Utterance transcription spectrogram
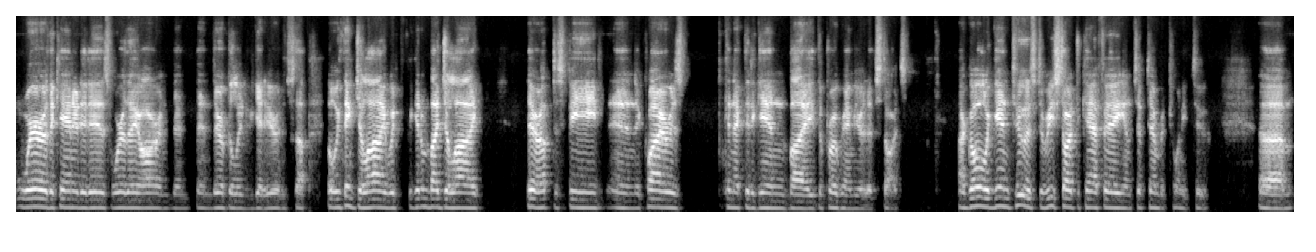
where the candidate is, where they are, and, and, and their ability to get here and stuff. But we think July would, we get them by July, they're up to speed, and the choir is connected again by the program year that starts. Our goal again too is to restart the cafe on September 22. Um,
